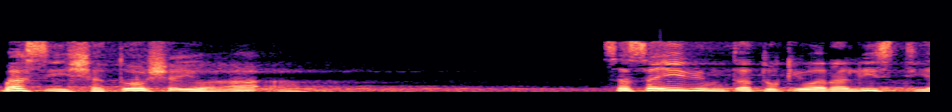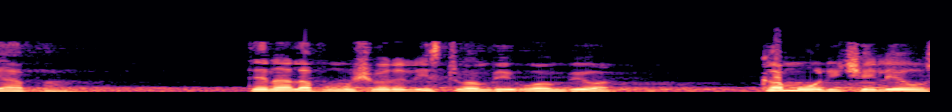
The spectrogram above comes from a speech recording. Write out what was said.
Basi ishatosha hiyo a sasa hivi mtatokiwa na listi hapa. Tena alafu mwisho wa listi waambiwa kama ulichelewa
